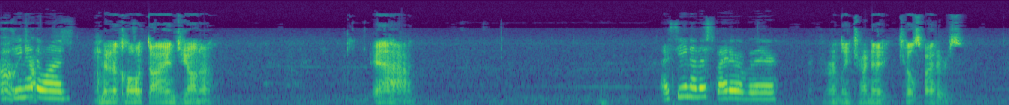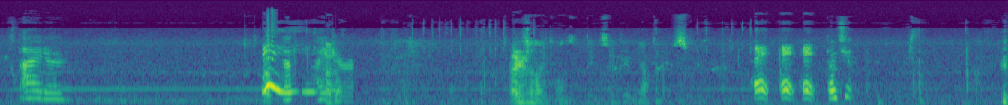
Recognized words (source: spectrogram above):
Oh, See another one. I'm gonna call Di and Gianna. Yeah. I see another spider over there. I'm currently trying to kill spiders. Spider. Hey! That's Okay. spider. Oh god. Spiders are like the ones things that creep me out the most. Hey, hey, hey! Don't you?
